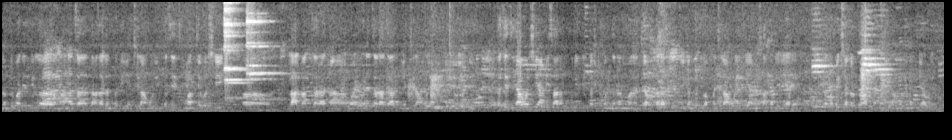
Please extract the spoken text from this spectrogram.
नंदुरबार येथील मानाचा दादा गणपती यांची रांगोळी. तसेच मागच्या वर्षी लालबागचा रा अ, राजा यांची रांगोळी आम्ही केलेली होती. तसेच यावर्षी आम्ही सारंगपूर येथील कष्टबंधन हनुमानांच्या अवतारात जी गणपती बाप्पांची रांगोळी ती आम्ही साकारलेली आहे. तर अपेक्षा करतो आपल्याला ही रांगोळी नक्की आवडेल.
